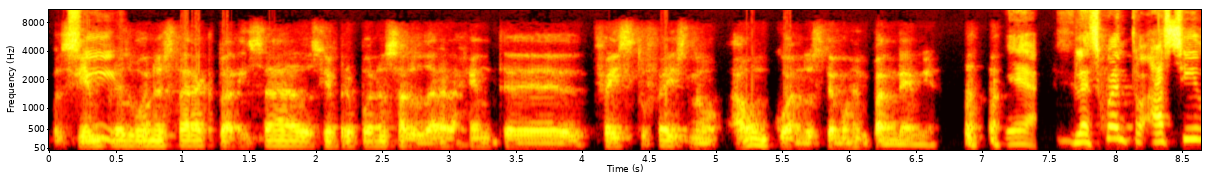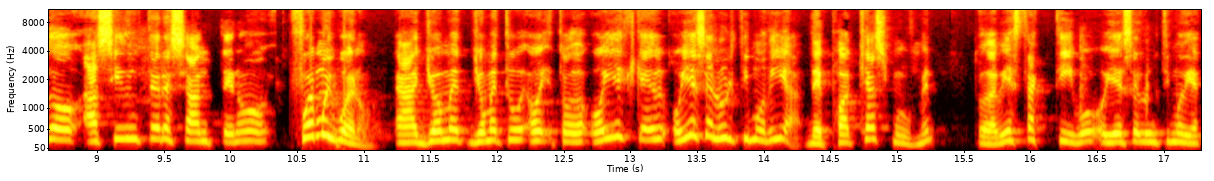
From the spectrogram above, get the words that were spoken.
pues, siempre es bueno estar actualizado, siempre es bueno saludar a la gente face to face, ¿no? Aun cuando estemos en pandemia. Les cuento, ha sido, ha sido interesante, ¿no? Fue muy bueno. Uh, yo, me, yo me tuve, hoy, todo, hoy, es que, hoy es el último día de Podcast Movement, todavía está activo, hoy es el último día,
